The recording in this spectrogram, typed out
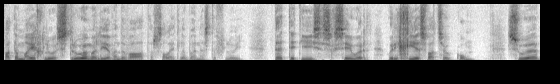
wat in my glo strome lewende water sal uit hulle binneste vloei. Dit het Jesus gesê oor oor die gees wat sou kom. So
